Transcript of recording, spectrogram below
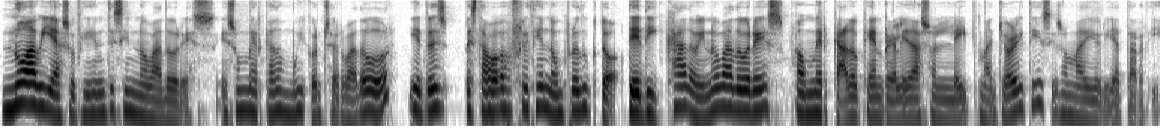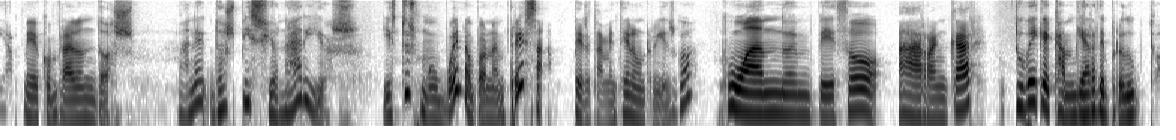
no había suficientes innovadores. Es un mercado muy conservador y entonces estaba ofreciendo un producto dedicado a innovadores a un mercado que en realidad son late majorities y son mayoría tardía. Me compraron dos, ¿vale? Dos visionarios. Y esto es muy bueno para una empresa, pero también tiene un riesgo. Cuando empezó a arrancar, tuve que cambiar de producto.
